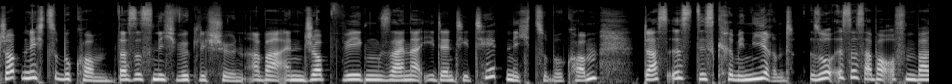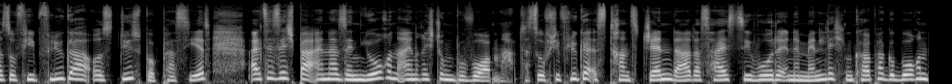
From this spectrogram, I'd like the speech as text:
Job nicht zu bekommen, das ist nicht wirklich schön, aber einen Job wegen seiner Identität nicht zu bekommen, das ist diskriminierend. So ist es aber offenbar Sophie Pflüger aus Duisburg passiert, als sie sich bei einer Senioreneinrichtung beworben hat. Sophie Pflüger ist transgender, das heißt, sie wurde in einem männlichen Körper geboren,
